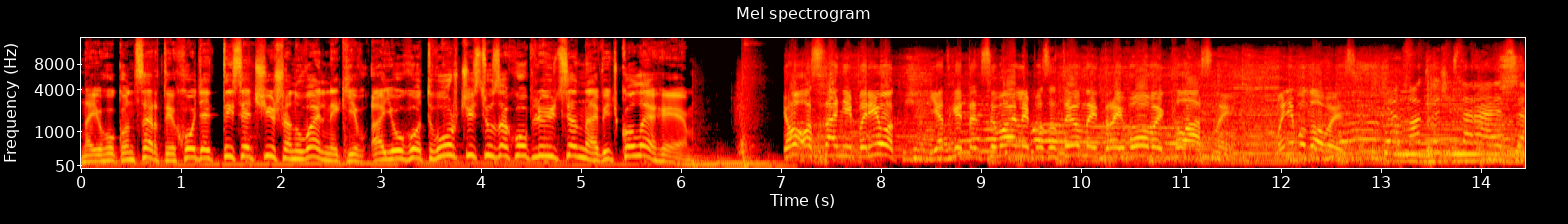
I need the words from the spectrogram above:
На його концерти ходять тисячі шанувальників, а його творчістю захоплюються навіть колеги. Його останній період є такий танцювальний, позитивний, драйвовий, класний. Мені подобається. Макс очень старается.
